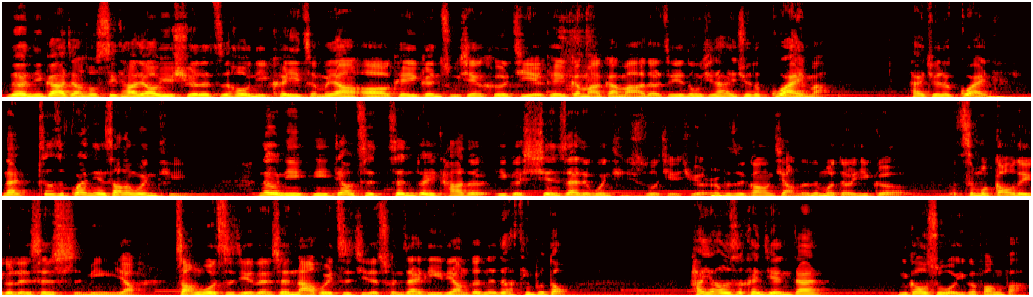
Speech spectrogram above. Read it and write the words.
那你跟他讲说西塔疗愈学了之后，你可以怎么样？哦、呃，可以跟祖先和解，可以干嘛干嘛的这些东西，他也觉得怪嘛，他也觉得怪。那这是观念上的问题。那你你一定要是针对他的一个现在的问题去做解决，而不是刚刚讲的那么的一个这么高的一个人生使命一样，掌握自己的人生，拿回自己的存在力量等等，他听不懂。他要的是很简单，你告诉我一个方法，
